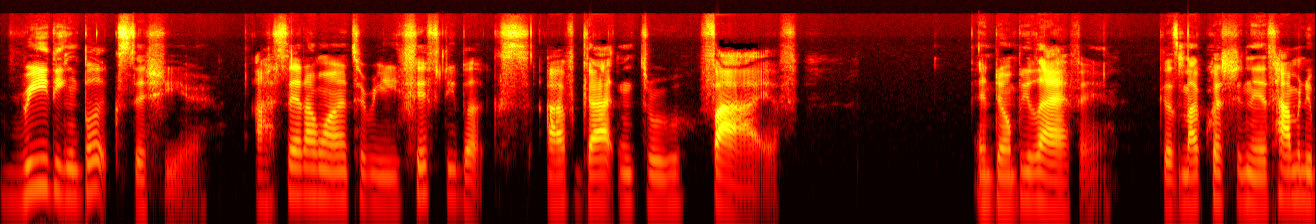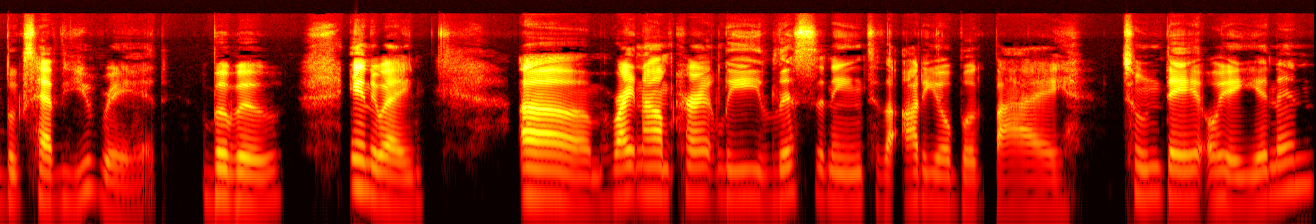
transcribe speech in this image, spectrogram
reading books this year. I said I wanted to read 50 books. I've gotten through five. And don't be laughing, because my question is how many books have you read? Boo boo. Anyway, um, right now, I'm currently listening to the audiobook by Tunde Oyeneyin.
